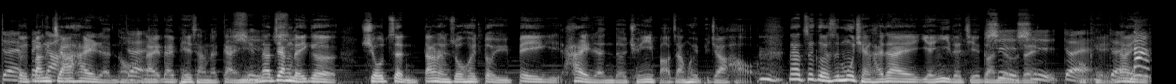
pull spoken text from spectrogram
对帮加害人哦来来赔偿的概念，那这样的一个修正，当然说会对于被害人的权益保障会比较好。嗯，那这个是目前还在演绎的阶段，对不对？是，对。对。那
